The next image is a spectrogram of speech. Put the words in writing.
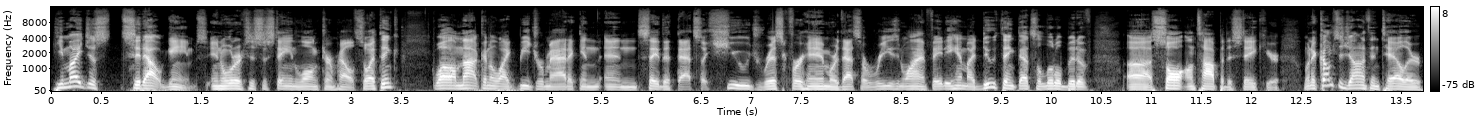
he might just sit out games in order to sustain long term health. So I think while I'm not going to like be dramatic and, and say that that's a huge risk for him or that's a reason why I'm fading him, I do think that's a little bit of uh, salt on top of the steak here. When it comes to Jonathan Taylor,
